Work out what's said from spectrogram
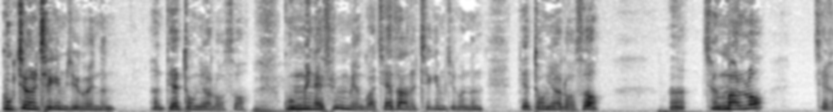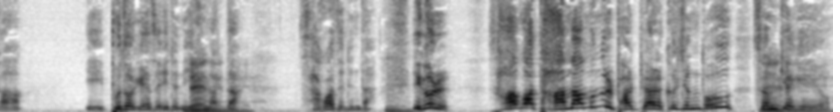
국정을 책임지고 있는 대통령으로서 네. 국민의 생명과 재산을 책임지고 있는 대통령으로서 어? 정말로 제가 이 부덕에서 이런 일이 났다. 사과드린다. 음. 이걸 사과 담화문을 발표할 그 정도의 성격이에요. 네네.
